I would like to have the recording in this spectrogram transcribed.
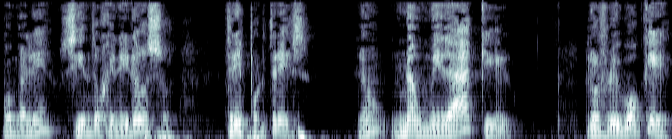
póngale, siendo generoso, tres por tres, ¿no? Una humedad que los revoques,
